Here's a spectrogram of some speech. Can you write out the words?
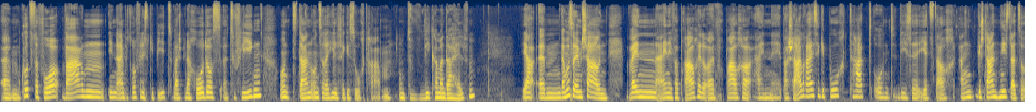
ähm, kurz davor waren, in ein betroffenes Gebiet, zum Beispiel nach Rhodos, äh, zu fliegen und dann unsere Hilfe gesucht haben. Und wie kann man da helfen? Ja, ähm, da muss man eben schauen, wenn eine Verbraucherin oder ein Verbraucher eine Pauschalreise gebucht hat und diese jetzt auch angestanden ist, also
